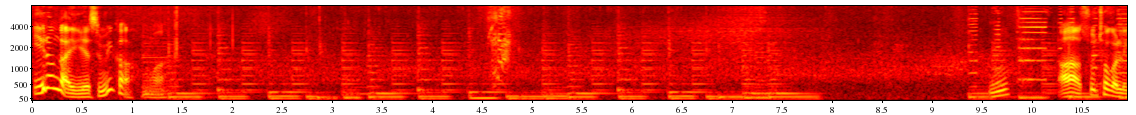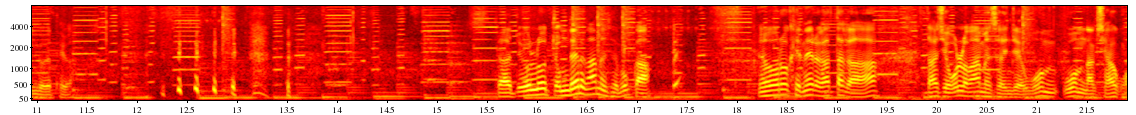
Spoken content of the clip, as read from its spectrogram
이런 거 아니겠습니까? 뭐. 응? 아 수초 걸린 거 같아가. 자, 여기로 좀 내려가면서 해볼까? 요렇게 내려갔다가 다시 올라가면서 이제 웜, 웜 낚시하고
